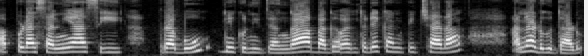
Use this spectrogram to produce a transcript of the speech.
అప్పుడు ఆ సన్యాసి ప్రభు నీకు నిజంగా భగవంతుడే కనిపించాడా? అని అడుగుతాడు.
